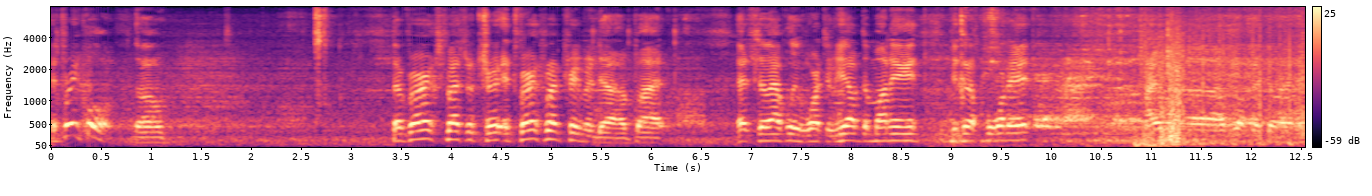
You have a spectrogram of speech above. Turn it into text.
it's pretty cool, though. They're very expensive. Tre- it's very expensive treatment, though, but it's definitely worth it. If you have the money, you can afford it. I would uh, look into it.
